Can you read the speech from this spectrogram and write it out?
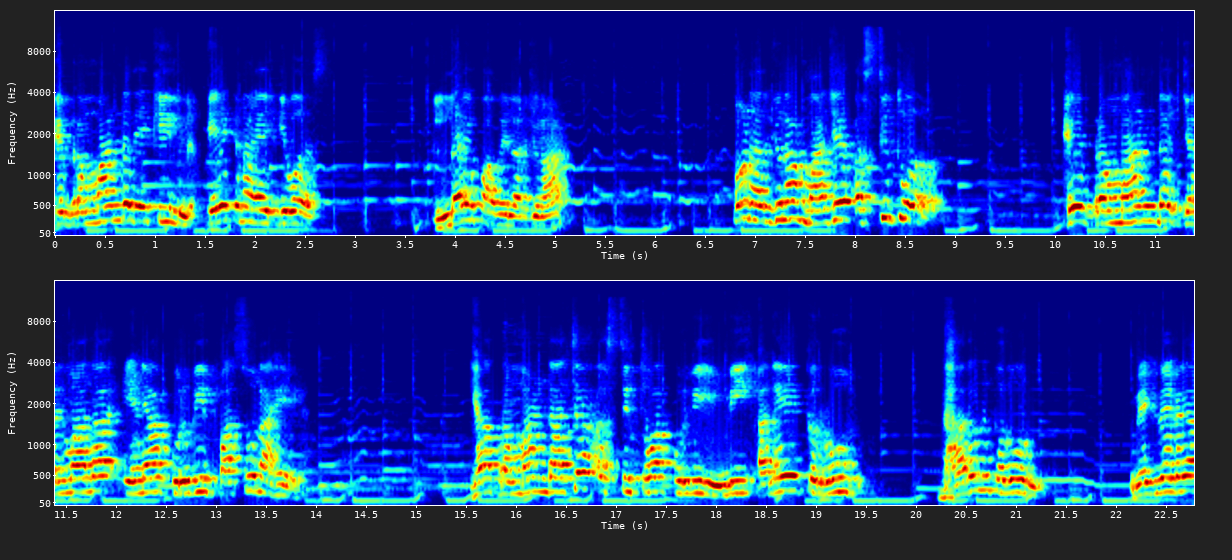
हे ब्रह्मांड देखील एक ना एक दिवस लय पावेल अर्जुना. पण अर्जुना माझे अस्तित्व हे ब्रह्मांड जन्माला येण्यापूर्वीपासून आहे. ह्या ब्रह्मांडाच्या अस्तित्वापूर्वी मी अनेक रूप धारण करून वेगवेगळ्या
